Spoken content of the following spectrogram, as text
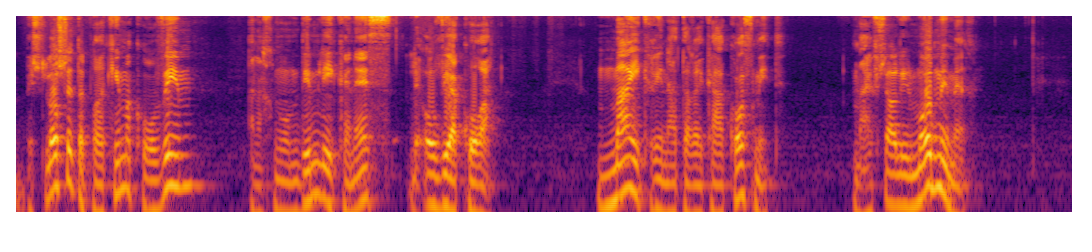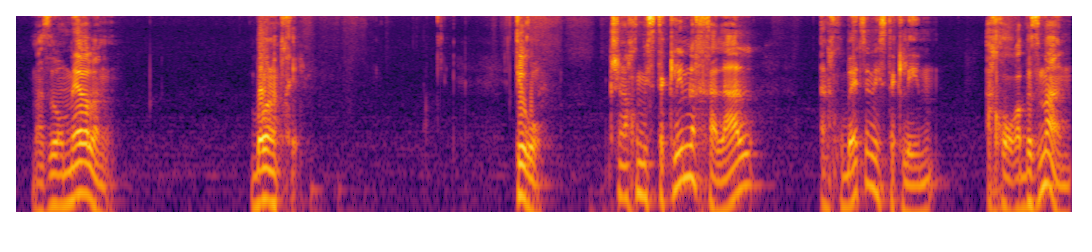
בשלושת הפרקים הקרובים אנחנו עומדים להיכנס לעובי הקורה. מהי קרינת הרקע הקוסמית? מה אפשר ללמוד ממנה? מה זה אומר לנו? בואו נתחיל. תראו, כשאנחנו מסתכלים לחלל, אנחנו בעצם מסתכלים אחורה בזמן.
